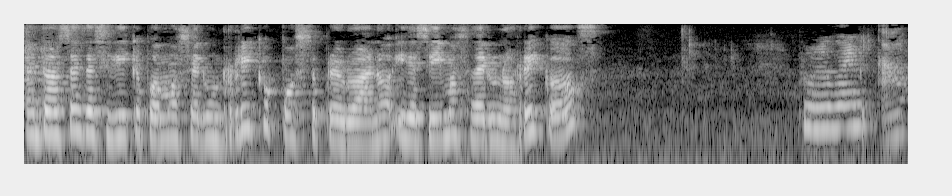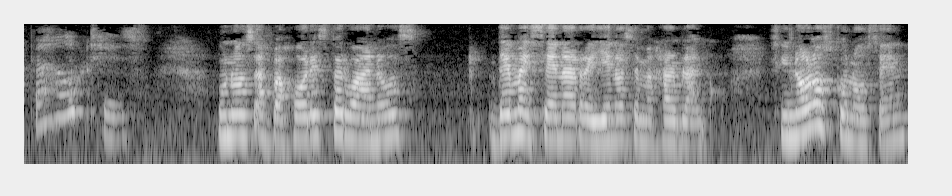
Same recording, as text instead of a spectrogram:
Entonces decidí que podemos hacer un rico postre peruano y decidimos hacer unos ricos, Proven alfajores. unos alfajores peruanos de maicena rellenos de manjar blanco. Si no los conocen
